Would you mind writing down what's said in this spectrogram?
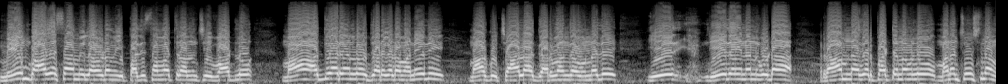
మేం భాగస్వాములు అవడం ఈ పది సంవత్సరాల నుంచి వాటిలో వార్డులో మా ఆధ్వర్యంలో జరగడం అనేది మాకు చాలా గర్వంగా ఉన్నది. ఏ ఏదైనా కూడా రామ్నగర్ పట్టణంలో మనం చూసినాం.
